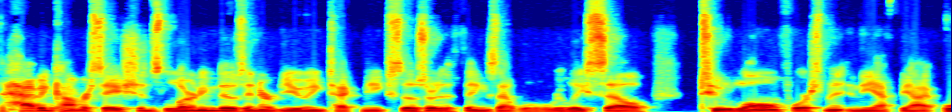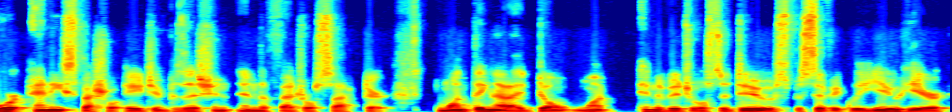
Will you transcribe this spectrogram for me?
having conversations, learning those interviewing techniques, those are the things that will really sell to law enforcement in the FBI or any special agent position in the federal sector. One thing that I don't want individuals to do, specifically you here,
